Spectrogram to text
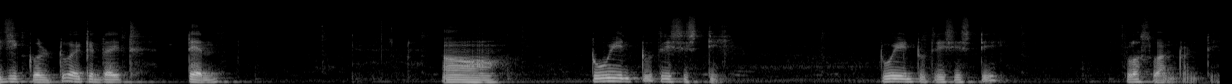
is equal to I can write tan uh, 2 into 360 2 into 360 plus 120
